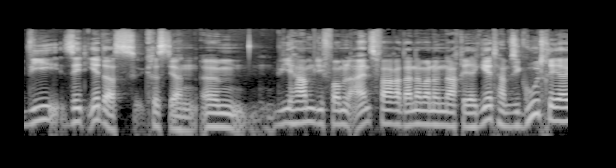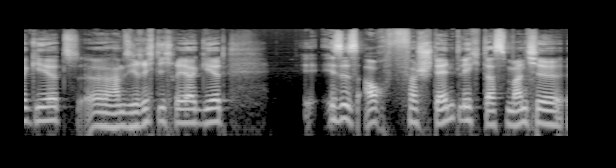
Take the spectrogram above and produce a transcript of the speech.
wie seht ihr das, Christian? Ähm, wie haben die Formel 1-Fahrer deiner Meinung nach reagiert? Haben sie gut reagiert? Äh, haben sie richtig reagiert? Ist es auch verständlich, dass manche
